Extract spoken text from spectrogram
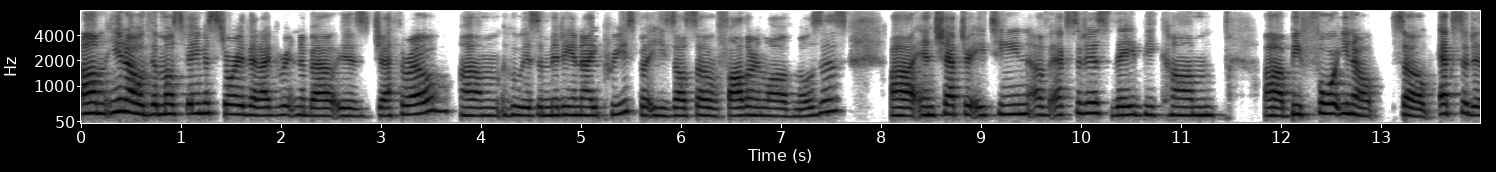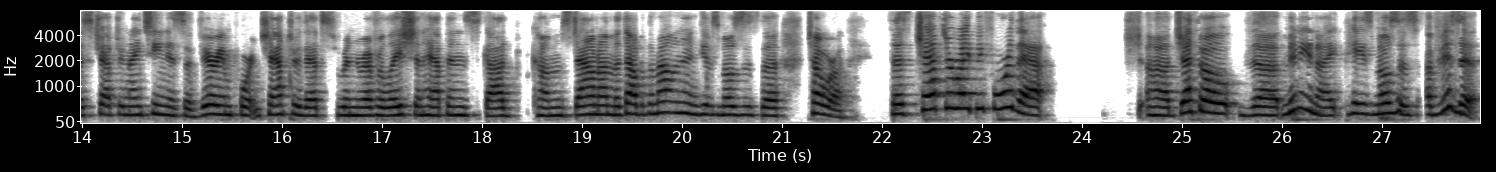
Um, you know, the most famous story that I've written about is Jethro, um, who is a Midianite priest, but he's also father-in-law of Moses. Uh, in chapter 18 of Exodus, they become uh, before, you know, so Exodus chapter 19 is a very important chapter. That's when Revelation happens. God comes down on the top of the mountain and gives Moses the Torah. The chapter right before that, uh, Jethro the Midianite pays Moses a visit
